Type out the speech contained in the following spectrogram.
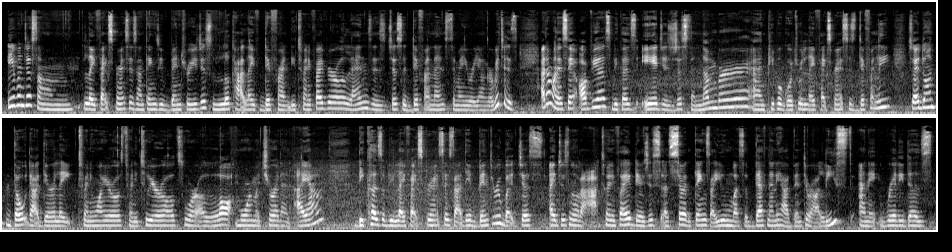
even just um life experiences and things you've been through, you just look at life different. The 25 year old lens is just a different lens to when you were younger, which is, I don't want to say obvious because age is just a number and people go through life experiences differently. So I don't doubt that there are like 21 year olds, 22 year olds who are a lot more mature than I am because of the life experiences that they've been through but just i just know that at 25 there's just a certain things that you must have definitely have been through at least and it really does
